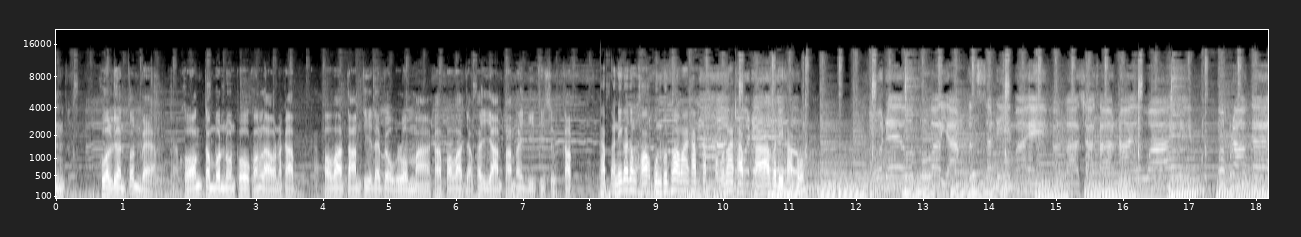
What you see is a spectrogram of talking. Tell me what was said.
ครัวเรือนต้นแบบของตำบลโนนโพของเรานะครับ เพราะว่าตามที่ได้ไปอบรมมาครับ เพราะว่าจะพยายามทำให้ดีที่สุดครับ ครับ อันนี้ก็ต้องขอขอบคุณคุณพ่อมากครับครับขอบคุณมากครับครับสวัสดีครับผมโมเดลตัวอย่างทฤษฎีใหม่พระราชทานให้ไว้พวกเราแต่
